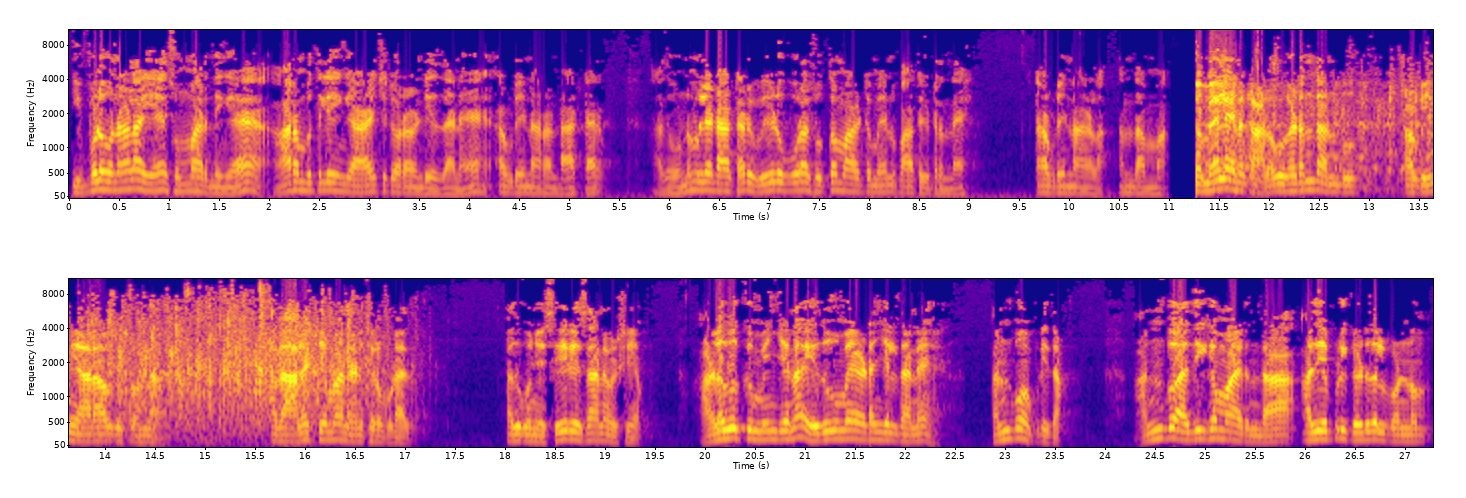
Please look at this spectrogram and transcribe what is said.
இவ்வளவு நாளா ஏன் சும்மா இருந்தீங்க? ஆரம்பத்திலே இங்க அழைச்சிட்டு வர வேண்டியது தானே? அப்படின்னாராம் டாக்டர். அது ஒண்ணுமில்ல டாக்டர் வீடு பூரா சுத்தமாகட்டுமேன்னு பாத்துக்கிட்டு இருந்தேன். அப்படின்னாங்களாம் அந்த அம்மா. உங்க மேல எனக்கு அளவு கடந்த அன்பு அப்படின்னு யாராவது சொன்னா அதை அலட்சியமா நினைச்சிடக்கூடாது. அது கொஞ்சம் சீரியஸான விஷயம். அளவுக்கு மிஞ்சினா எதுவுமே இடைஞ்சல் தானே? அன்பும் அப்படிதான். அன்பு அதிகமா இருந்தா அது எப்படி கெடுதல் பண்ணும்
